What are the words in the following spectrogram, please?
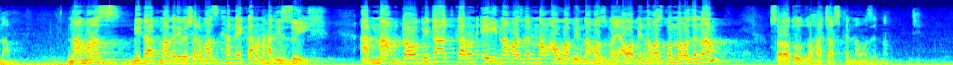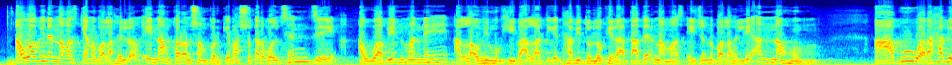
নাম। নামাজ বিদাত মাগরে বেশার মাঝখানে, কারণ হাদিস জয়ীফ। আর নামটাও বিদাত, কারণ এই নামাজের নাম আওয়াবিন নামাজ নয়। আওয়াবিন নামাজ কোন নামাজের নাম? সলাতুজোহা চাস্তের নামাজের নাম। আউয়াবিনের নামাজ কেন বলা হলো এই নামকরণ সম্পর্কে ভাষ্যকার বলছেন যে আউয়াবিন মানে আল্লাহ অভিমুখী বা আল্লাহর দিকে ধাবিত লোকেরা, তাদের নামাজ, এই জন্য বলা হলি আন্নাহুম। আবু রাহালু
